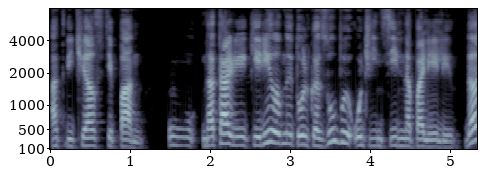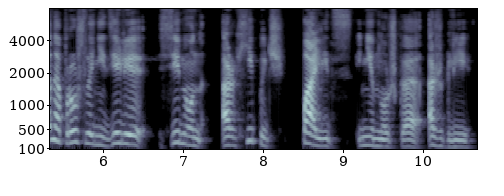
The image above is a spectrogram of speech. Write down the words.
отвечал Степан. У Натальи Кирилловны только зубы очень сильно болели. Да, на прошлой неделе Семен Архипыч палец немножко ожгли,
